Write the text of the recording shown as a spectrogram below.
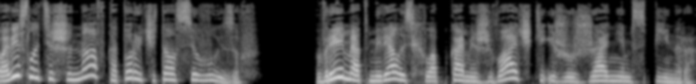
Повисла тишина, в которой читался вызов. Время отмерялось хлопками жвачки и жужжанием спиннера.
